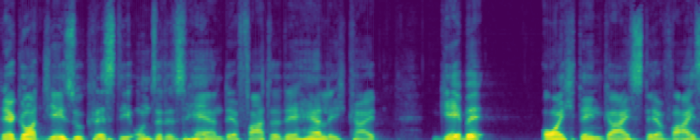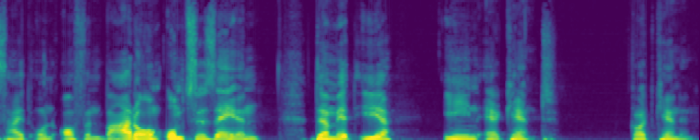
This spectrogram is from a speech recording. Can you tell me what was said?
Der Gott Jesu Christi, unseres Herrn, der Vater der Herrlichkeit, gebe euch den Geist der Weisheit und Offenbarung, um zu sehen, damit ihr ihn erkennt. Gott kennen.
